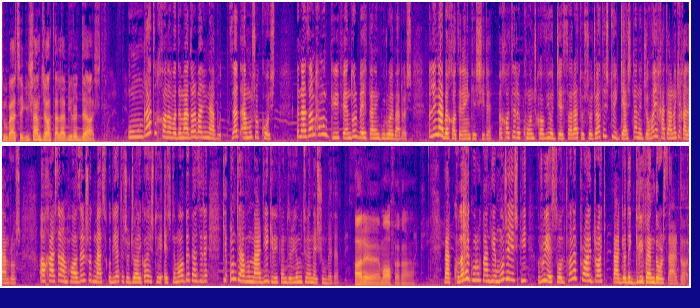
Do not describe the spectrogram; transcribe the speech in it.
تو بچگیش هم جاه طلبی رو داشت. اونقدر خانواده مدار ولی نبود. زد اموش رو کشت. به نظرم همون گریفندور بهترین گروه براش. ولی نه به خاطر اینکه شیره. به خاطر کنجکاوی و جسارت و شجاعتش توی گشتن جاهای خطرناک قلمروش آخر سرم حاضر شد مسئولیتش و جایگاهش توی اجتماع بپذیره که اون جوون مردی گریفندوری رو می‌تونه نشون بده. آره موافقم. و کلاه گروه بندی موج اشپی روی سلطان پراید راک بر یاد گریفندور سر داد.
